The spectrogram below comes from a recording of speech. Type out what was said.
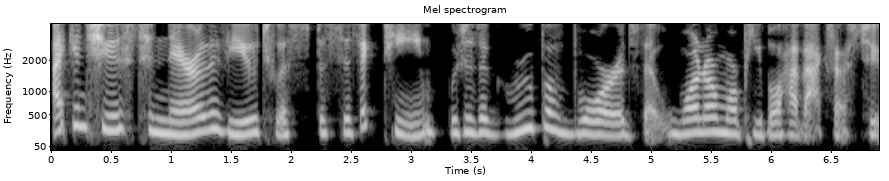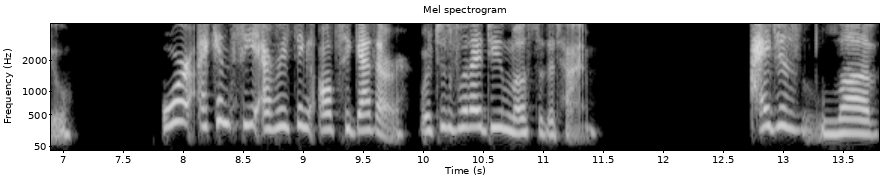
I can choose to narrow the view to a specific team, which is a group of boards that one or more people have access to. Or I can see everything all together, which is what I do most of the time. I just love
